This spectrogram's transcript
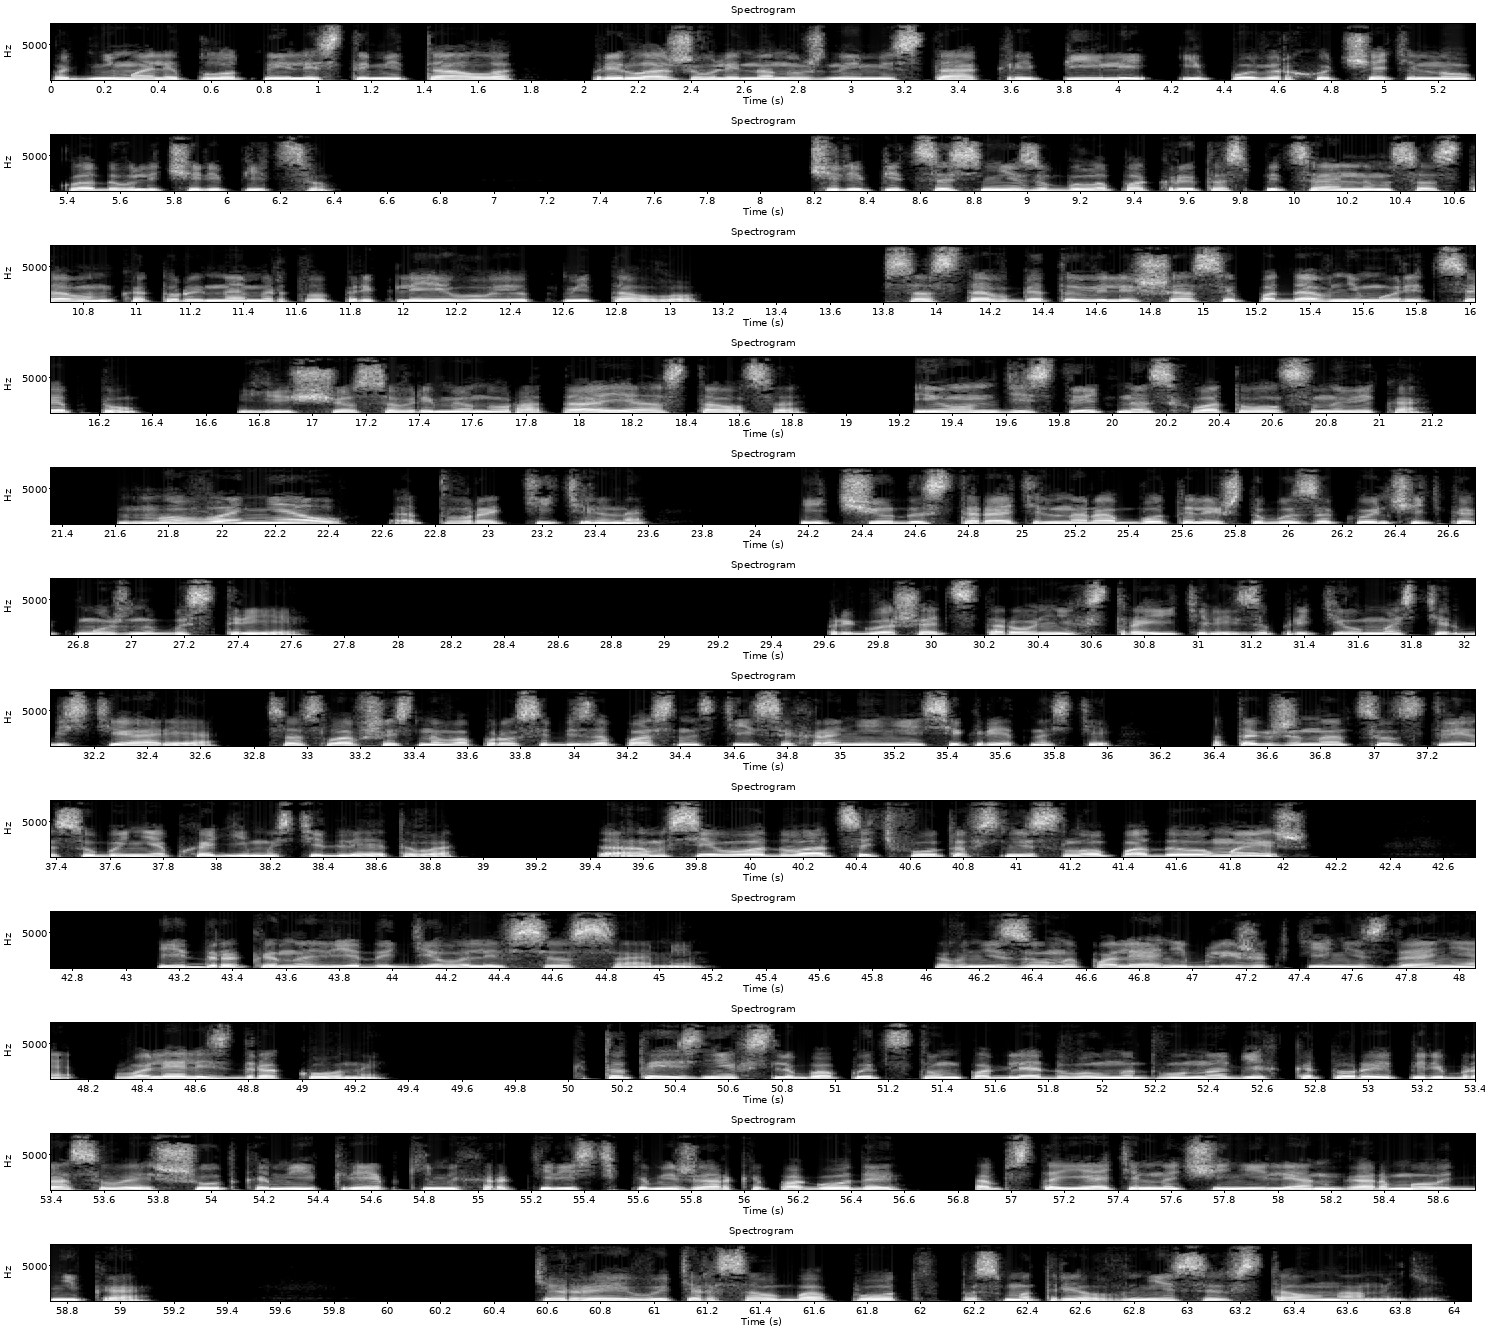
Поднимали плотные листы металла, прилаживали на нужные места, крепили и поверху тщательно укладывали черепицу. Черепица снизу была покрыта специальным составом, который намертво приклеивал ее к металлу. Состав готовили шассы по давнему рецепту, еще со времен Уратая остался, и он действительно схватывался на века. Но вонял отвратительно, и чудо старательно работали, чтобы закончить как можно быстрее. Приглашать сторонних строителей запретил мастер бестиария, сославшись на вопросы безопасности и сохранения секретности, а также на отсутствие особой необходимости для этого. Там всего двадцать футов снесло, подумаешь. И драконоведы делали все сами. Внизу на поляне, ближе к тени здания, валялись драконы. Кто-то из них с любопытством поглядывал на двуногих, которые, перебрасываясь шутками и крепкими характеристиками жаркой погоды, обстоятельно чинили ангар молодняка. Тирей вытер со лба пот, посмотрел вниз и встал на ноги.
